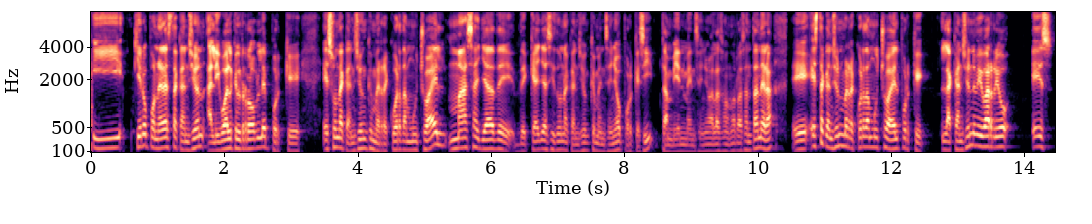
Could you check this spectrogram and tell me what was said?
y quiero poner esta canción, al igual que el Roble, porque es una canción que me recuerda mucho a él, más allá de, de que haya sido una canción que me enseñó, porque sí, también me enseñó a la Sonora Santanera. Eh, esta canción me recuerda mucho a él porque la canción de mi barrio es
